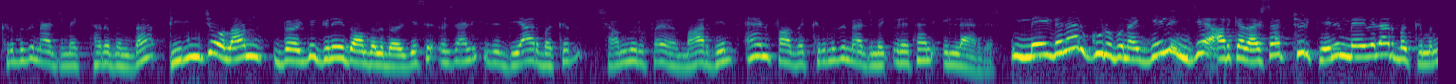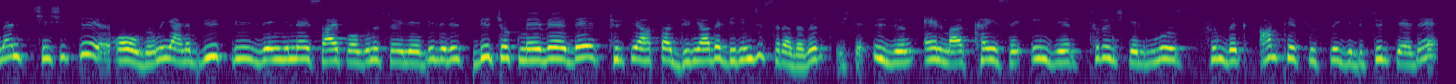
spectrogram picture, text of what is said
Kırmızı mercimek tarımında birinci olan bölge Güneydoğu Anadolu bölgesi. Özellikle de Diyarbakır, Şanlıurfa ve Mardin en fazla kırmızı mercimek üreten illerdir. Meyveler grubuna gelince arkadaşlar Türkiye'nin meyveler bakımından çeşitli olduğunu yani büyük bir zenginliğe sahip olduğunu söyleyebiliriz. Birçok meyve de Türkiye hatta dünyada birinci sıradadır. İşte üzüm, elma, kayısı, incir, turunçgil, muz, fındık, antep fıstığı gibi Türkiye'de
